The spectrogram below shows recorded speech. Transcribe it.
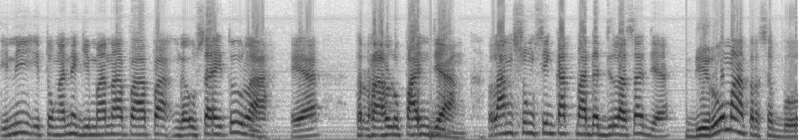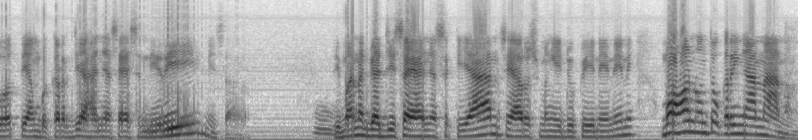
ini hitungannya gimana apa apa nggak usah itulah hmm. ya terlalu panjang. Langsung singkat padat jelas saja. Di rumah tersebut yang bekerja hanya saya sendiri, misal. Hmm. Di mana gaji saya hanya sekian, saya harus menghidupi ini ini. ini. Mohon untuk keringanan.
